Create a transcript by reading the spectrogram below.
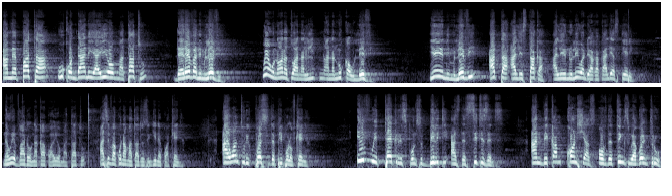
amepata huko ndani ya hiyo matatu, dereva ni mlevi. Wewe unaona tu ananuka ulevi, yeye ni mlevi, hata alistaka, aliinuliwa ndio akakalia steering, na wewe bado unakaa kwa hiyo matatu, asiva kuna matatu zingine kwa Kenya. I want to request the people of Kenya if we take responsibility as the citizens and become conscious of the things we are going through,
